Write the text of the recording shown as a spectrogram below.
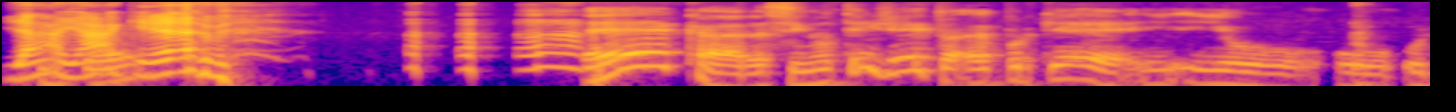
Ya, ya, então... Kiev. É, cara, assim, não tem jeito. É porque. E, e o, o, o,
